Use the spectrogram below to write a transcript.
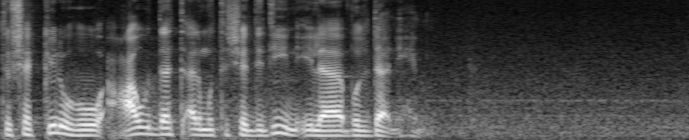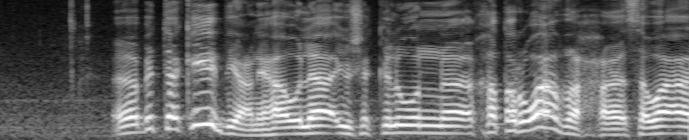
تشكله عودة المتشددين إلى بلدانهم؟ بالتأكيد يعني هؤلاء يشكلون خطر واضح سواء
